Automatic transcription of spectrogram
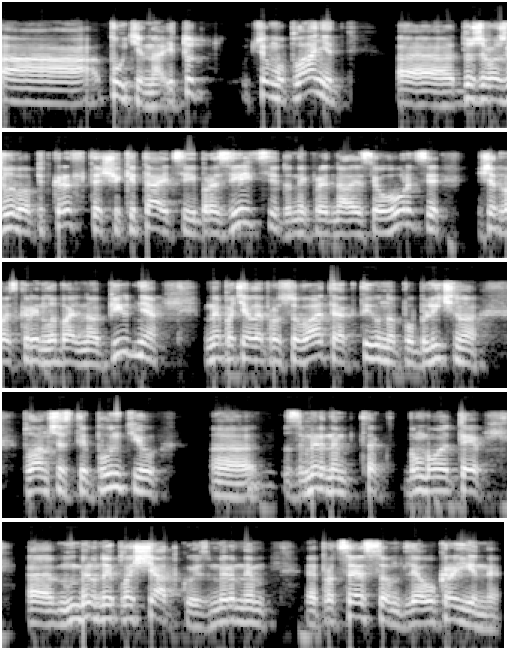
а, Путіна. І тут в цьому плані е, дуже важливо підкреслити, що китайці і бразильці до них приєдналися угорці, ще 20 країн глобального півдня. Вони почали просувати активно, публічно план шести пунктів з мирним, так би мовити, е, мирною площадкою, з мирним е, процесом для України.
